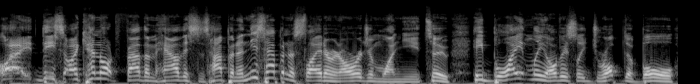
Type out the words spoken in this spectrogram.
I this I cannot fathom how this has happened. And this happened to Slater in Origin one year too. He blatantly obviously dropped a ball,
